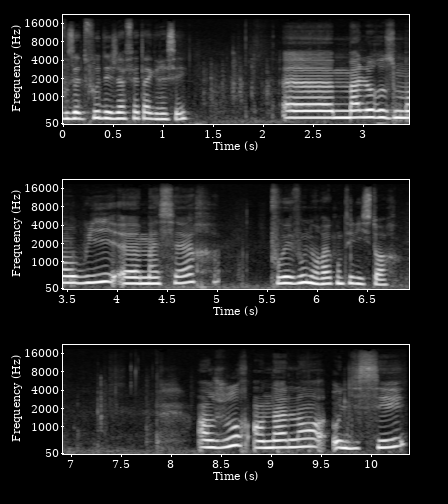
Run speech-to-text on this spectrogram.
Vous êtes-vous déjà fait agresser? Euh, malheureusement oui, euh, ma sœur. Pouvez-vous nous raconter l'histoire? Un jour, en allant au lycée,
